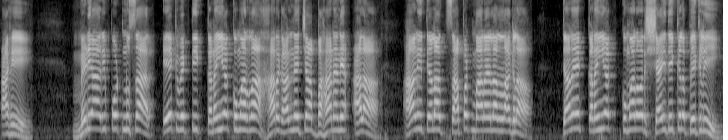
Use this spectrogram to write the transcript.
आहे. मीडिया रिपोर्टनुसार एक व्यक्ती कन्हैया कुमारला हार घालण्याच्या बहाण्याने आला आणि त्याला चापट मारायला लागला. त्याने कन्हैया कुमारवर शाई देखील फेकली.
